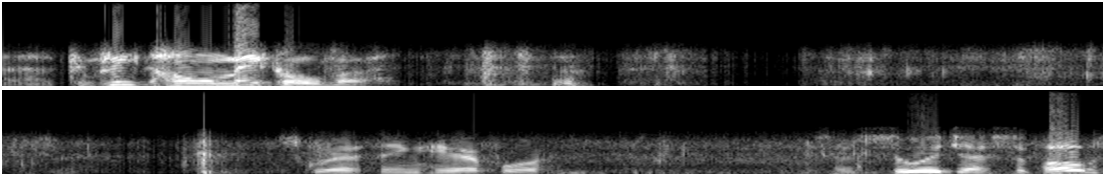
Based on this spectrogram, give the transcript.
a complete home makeover. Square thing here for sewage, I suppose.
